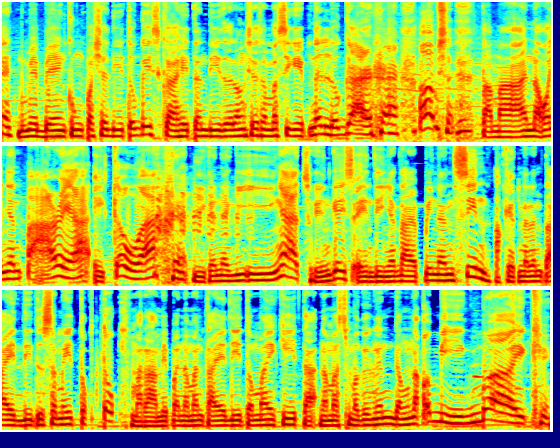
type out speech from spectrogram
Bumibengkong pa siya dito guys. Kahit andito lang siya sa masikip na lugar. Ops, tamaan ako niyan pare ha. Ikaw ha. Hindi ka nag-iingat. So yun guys, eh, hindi niya tayo pinansin. Akit na lang tayo dito sa may tuktok. Marami pa naman tayo dito makikita na mas magagandang naka big bike.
